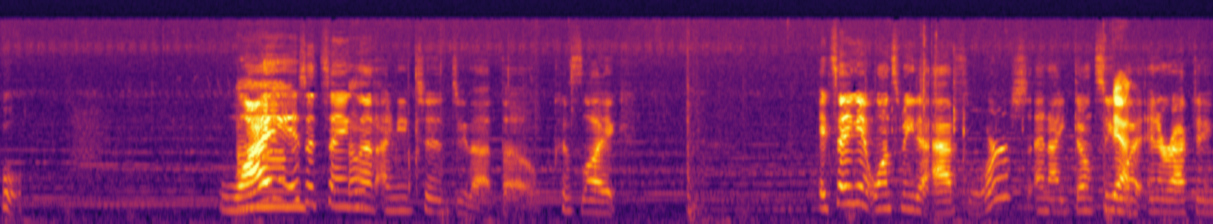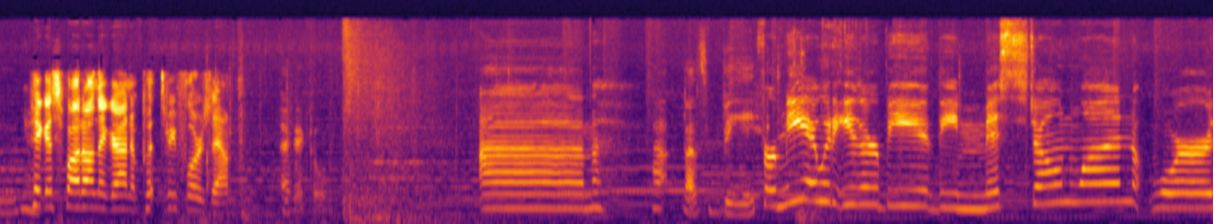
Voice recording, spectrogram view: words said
cool. Why Um, is it saying oh. that I need to do that though? Cause like, it's saying it wants me to add floors, and I don't see Yeah. what interacting. Pick a spot on the ground and put three floors down. Okay, cool. Um, Ah, That's B. for me, it would either be the Miststone one or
